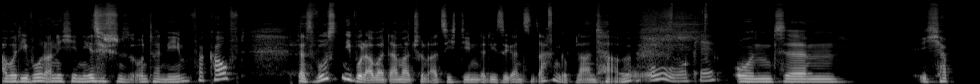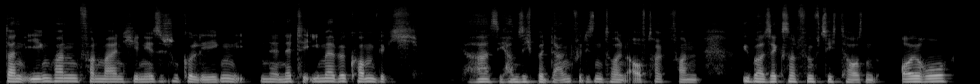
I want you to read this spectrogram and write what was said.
aber die wurden an ein chinesisches Unternehmen verkauft. Das wussten die wohl aber damals schon, als ich denen da diese ganzen Sachen geplant habe. Oh, okay. Und ähm, ich habe dann irgendwann von meinen chinesischen Kollegen eine nette E-Mail bekommen, wirklich, ja, sie haben sich bedankt für diesen tollen Auftrag von über 650.000 Euro,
